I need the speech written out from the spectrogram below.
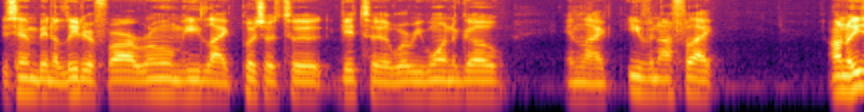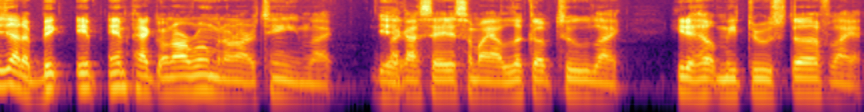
just him being a leader for our room, he like pushed us to get to where we want to go, and like even I feel like I don't know, he's had a big impact on our room and on our team. Like, Yeah. like I said, it's somebody I look up to. Like, he'd have helped me through stuff. Like,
